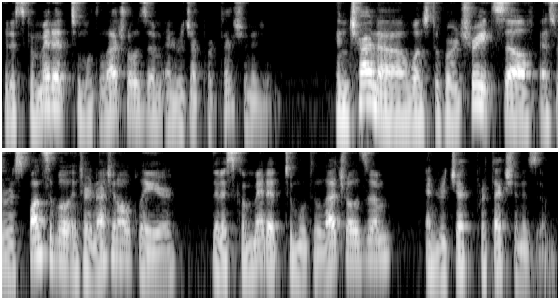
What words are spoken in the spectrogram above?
that is committed to multilateralism and reject protectionism. And China wants to portray itself as a responsible international player that is committed to multilateralism and reject protectionism.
